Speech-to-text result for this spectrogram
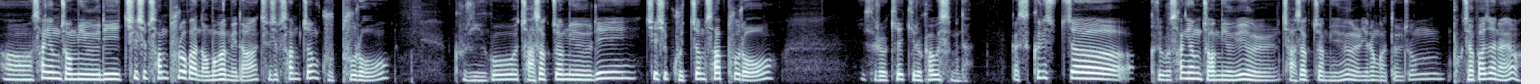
어, 상영 점유율이 73%가 넘어갑니다. 73.9% 그리고 좌석 점유율이 79.4% 그렇게 기록하고 있습니다. 그러니까 스크린 숫자 그리고 상영 점유율, 좌석 점유율 이런 것들 좀 복잡하잖아요.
